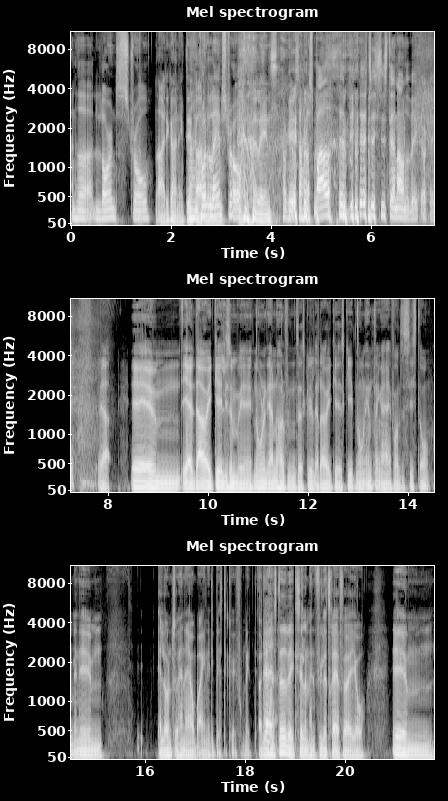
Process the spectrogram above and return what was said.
Han hedder Lawrence Stroll. Nej, det gør han ikke. Det er han kun Lance Stroll. Lance. okay, så han har sparet det, det sidste af navnet væk. Okay. Ja. Øhm, ja, der er jo ikke, øh, ligesom øh, nogle af de andre hold for den sags skyld, er der jo ikke øh, sket nogen ændringer her i forhold til sidste år. Men øhm, Alonso, han er jo bare en af de bedste kører i Formel 1. Og det er ja. han stadigvæk, selvom han fylder 43 i år. Øhm,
